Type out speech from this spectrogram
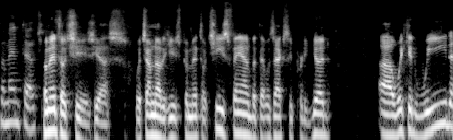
pimento. cheese. Pimento cheese, yes, which I'm not a huge pimento cheese fan, but that was actually pretty good. Uh, Wicked Weed,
